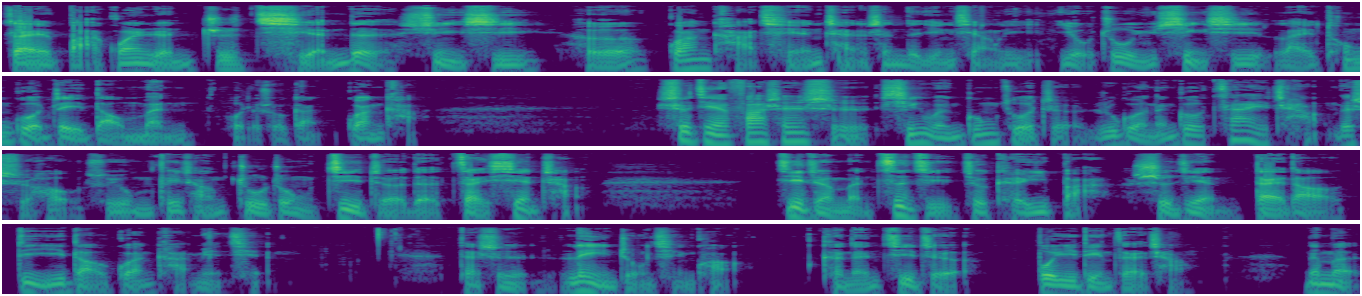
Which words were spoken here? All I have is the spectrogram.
在把关人之前的讯息和关卡前产生的影响力，有助于信息来通过这道门或者说关关卡。事件发生时，新闻工作者如果能够在场的时候，所以我们非常注重记者的在现场。记者们自己就可以把事件带到第一道关卡面前，但是另一种情况，可能记者不一定在场，那么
